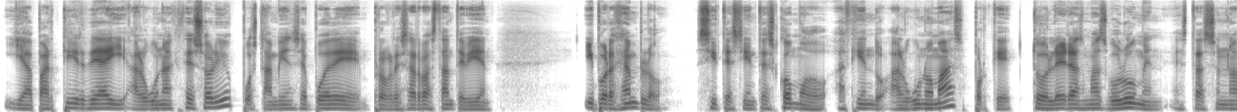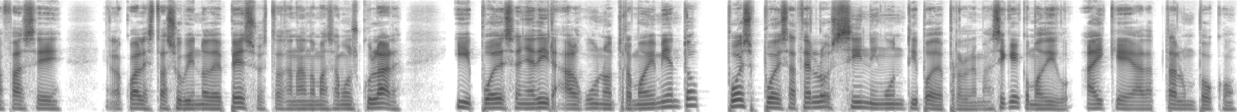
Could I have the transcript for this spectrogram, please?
y a partir de ahí algún accesorio, pues también se puede progresar bastante bien. Y por ejemplo, si te sientes cómodo haciendo alguno más, porque toleras más volumen, estás en una fase en la cual estás subiendo de peso, estás ganando masa muscular y puedes añadir algún otro movimiento, pues puedes hacerlo sin ningún tipo de problema. Así que, como digo, hay que adaptarlo un poco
